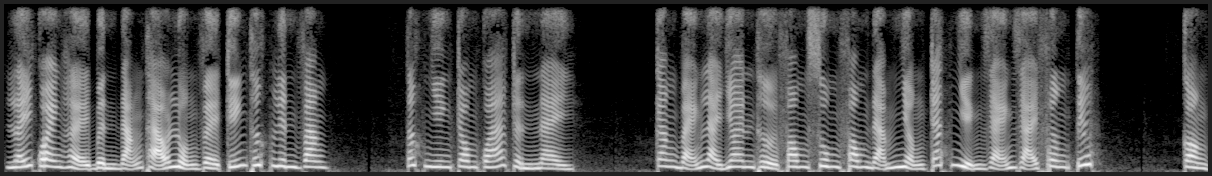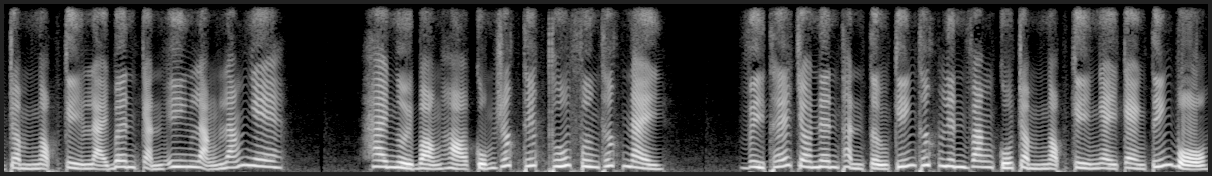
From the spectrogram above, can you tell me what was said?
Lấy quan hệ bình đẳng thảo luận về kiến thức linh văn. Tất nhiên trong quá trình này, căn bản là do anh Thừa Phong xung phong đảm nhận trách nhiệm giảng giải phân tích. Còn Trầm Ngọc Kỳ lại bên cạnh yên lặng lắng nghe. Hai người bọn họ cũng rất thích thú phương thức này. Vì thế cho nên thành tựu kiến thức linh văn của Trầm Ngọc Kỳ ngày càng tiến bộ.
